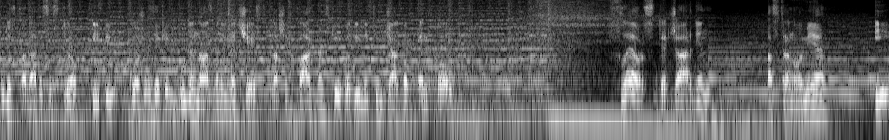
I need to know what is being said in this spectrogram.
будуть складатися з трьох типів, кожен з яких буде названий на честь наших флагманських годинників Jacob Co. Fleurs de Jardin, Астрономія і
